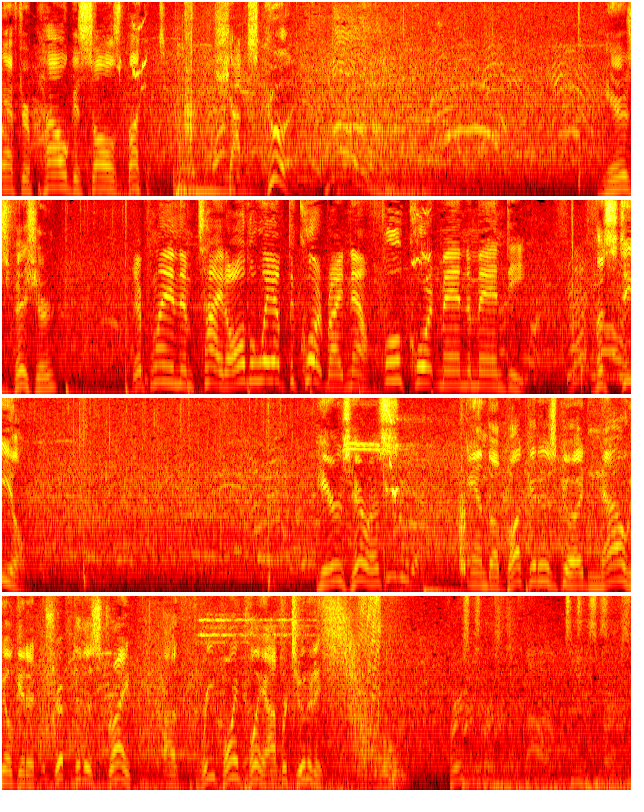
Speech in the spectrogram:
After Pau Gasol's bucket. Shots good. Here's Fisher. They're playing them tight all the way up the court right now. Full court man to man deep. The steal. Here's Harris. And the bucket is good. Now he'll get a trip to the stripe. A three-point play opportunity. First personal foul, team's first.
